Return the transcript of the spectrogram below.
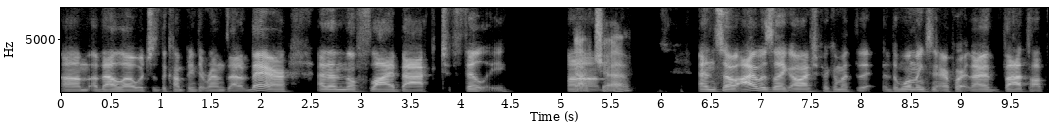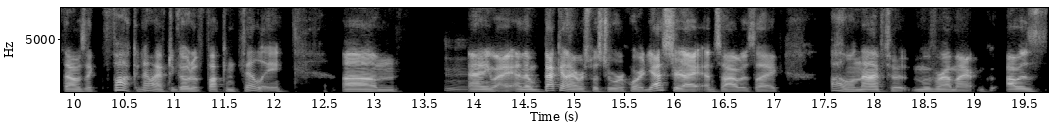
um Avelo which is the company that runs out of there and then they'll fly back to Philly Um, gotcha. and so I was like oh I have to pick them at the the Wilmington airport and I had that thought then I was like fuck no I have to go to fucking Philly um Mm. anyway and then becca and i were supposed to record yesterday and so i was like oh well now i have to move around my i was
